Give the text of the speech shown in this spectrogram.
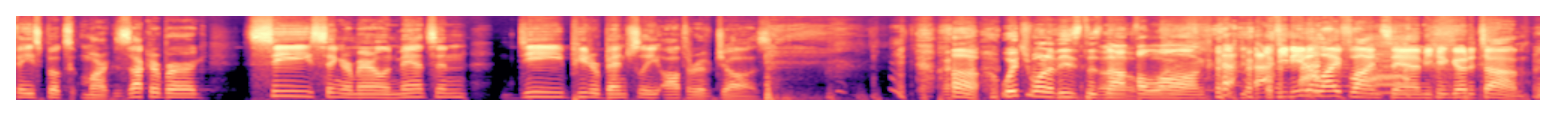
Facebook's Mark Zuckerberg. C. Singer Marilyn Manson. D. Peter Benchley, author of Jaws. Huh, which one of these does not Oh, boy. belong? if you need a lifeline, Sam, you can go to Tom.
